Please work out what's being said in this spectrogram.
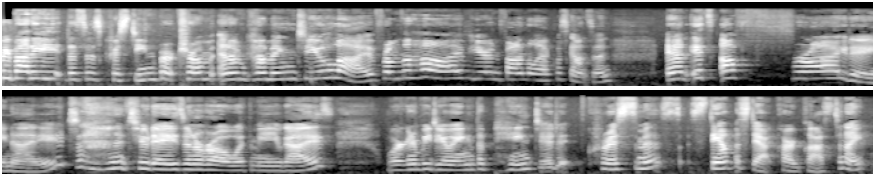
everybody, this is Christine Bertram, and I'm coming to you live from the Hive here in Fond du Lac, Wisconsin. And it's a Friday night, two days in a row with me, you guys. We're going to be doing the Painted Christmas Stamp a Stack card class tonight.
